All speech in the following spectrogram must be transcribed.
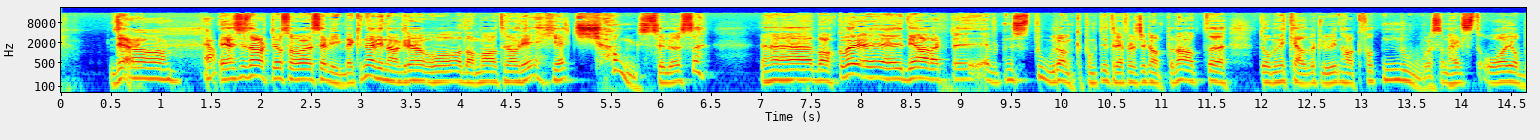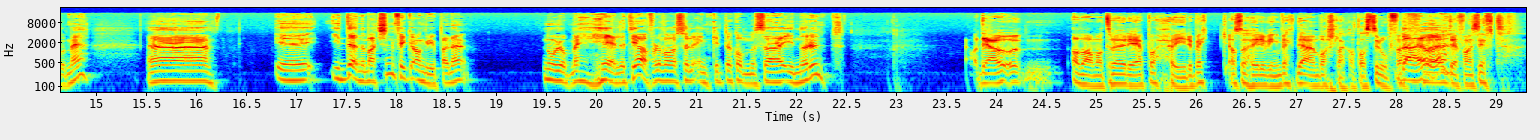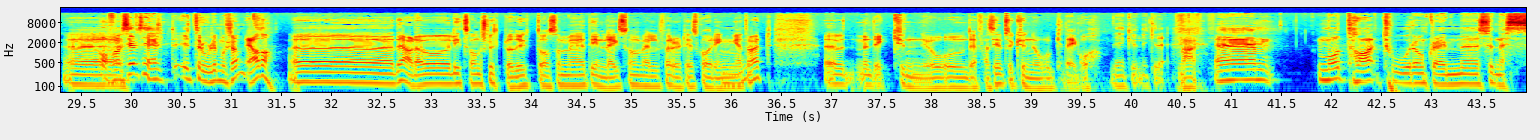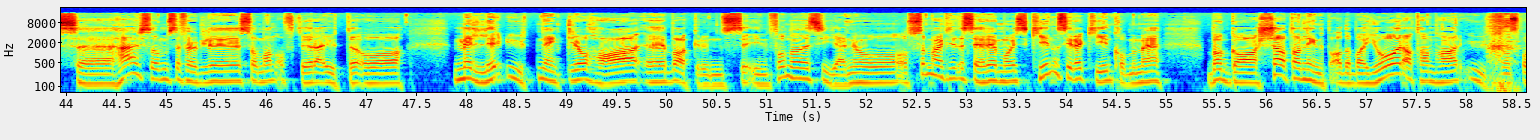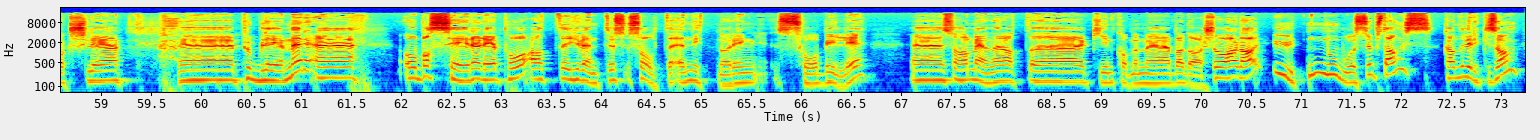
Det er det. Ja. Jeg syns det er artig å se vingbekkene, Vinagre og Adama Traoré, helt sjanseløse. Eh, bakover. Eh, det har vært Evertons store ankepunkt de tre første kampene. At Dominic Calvert-Lewin har ikke fått noe som helst å jobbe med. I denne matchen fikk angriperne noe å jobbe med hele tida, for det var så enkelt å komme seg inn og rundt. Ja, det er jo Adama Traoré på høyre bekk, altså høyre vingbekk, det er en varsla katastrofe. Det er jo det. Defensivt. Uh, Offensivt helt utrolig morsomt. Ja da. Uh, det er det jo litt sånn sluttprodukt også med et innlegg som vel fører til scoring mm. etter hvert. Uh, men det kunne jo defensivt så kunne jo ikke det gå. Det kunne ikke det. Nei. må ta to ord om Graham Sunes her, som selvfølgelig, som han ofte gjør, er ute og melder uten egentlig å ha eh, bakgrunnsinfo. Og det sier han jo også men han kritiserer Moise Keane, og sier at Keane kommer med bagasje, at han ligner på Adebayor, at han har utenomsportslige eh, problemer. Eh, og baserer det på at Juventus solgte en 19-åring så billig. Eh, så han mener at eh, Keane kommer med bagasje, og har da, uten noe substans, kan det virke som,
